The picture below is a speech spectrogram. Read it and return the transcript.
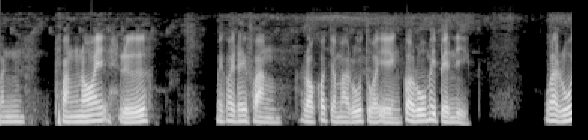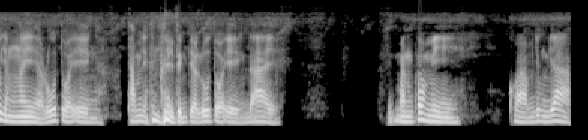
มันฟังน้อยหรือไม่ค่อยได้ฟัง เราก็จะมารู้ตัวเอง ก็รู้ไม่เป็นอีก ว่ารู้ยังไงอะรู้ตัวเองอะ ทำยังไงถึงจะรู้ตัวเองได้ มันก็มีความยุ่งยาก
